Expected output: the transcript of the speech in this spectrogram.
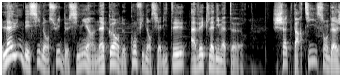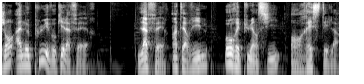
La Une décide ensuite de signer un accord de confidentialité avec l'animateur, chaque partie s'engageant à ne plus évoquer l'affaire. L'affaire Interville aurait pu ainsi en rester là.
